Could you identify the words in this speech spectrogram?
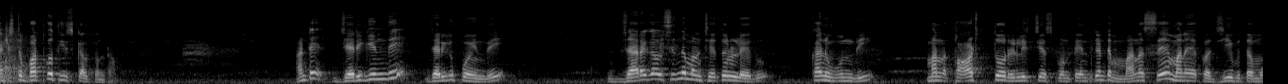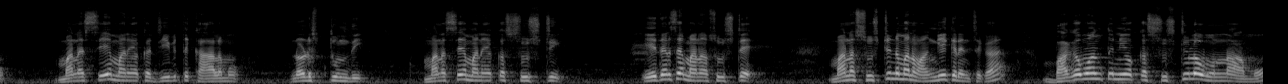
నెక్స్ట్ బర్త్కో తీసుకెళ్తుంటాం. అంటే జరిగింది జరిగిపోయింది. జరగాల్సింది మన చేతుల్లో లేదు కానీ ఉంది. మన థాట్స్తో రిలీజ్ చేసుకుంటే ఎందుకంటే మనసే మన యొక్క జీవితము మనసే మన యొక్క జీవిత కాలము నడుస్తుంది. మనసే మన యొక్క సృష్టి. ఏదైనా సరే మన సృష్టే. మన సృష్టిని మనం అంగీకరించగా భగవంతుని యొక్క సృష్టిలో ఉన్నాము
